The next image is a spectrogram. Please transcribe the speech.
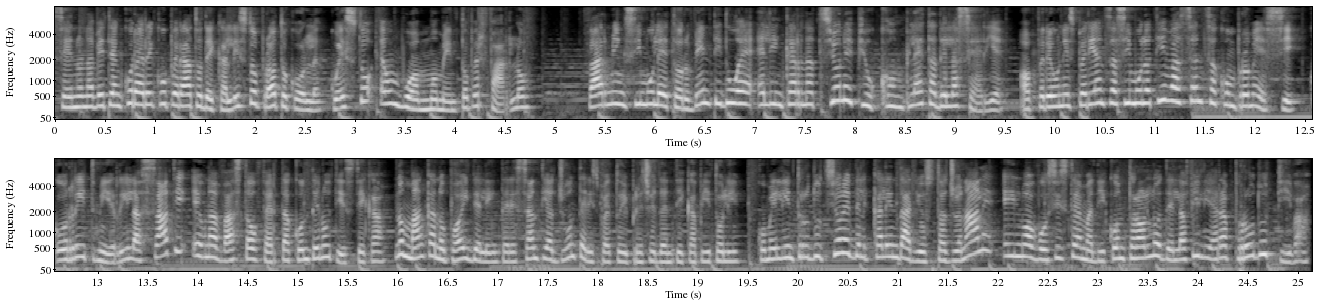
Se non avete ancora recuperato The Callisto Protocol, questo è un buon momento per farlo. Farming Simulator 22 è l'incarnazione più completa della serie. Offre un'esperienza simulativa senza compromessi, con ritmi rilassati e una vasta offerta contenutistica. Non mancano poi delle interessanti aggiunte rispetto ai precedenti capitoli, come l'introduzione del calendario stagionale e il nuovo sistema di controllo della filiera produttiva.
